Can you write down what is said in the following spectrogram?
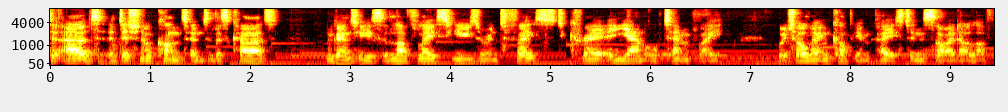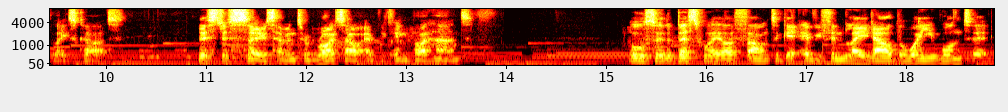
To add additional content to this card, I'm going to use the Lovelace user interface to create a YAML template, which I'll then copy and paste inside our Lovelace card. This just saves having to write out everything by hand. Also, the best way I've found to get everything laid out the way you want it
